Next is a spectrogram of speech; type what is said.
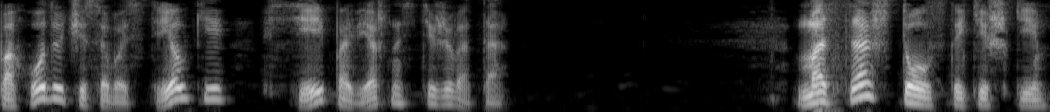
по ходу часовой стрелки всей поверхности живота. Массаж толстой кишки.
